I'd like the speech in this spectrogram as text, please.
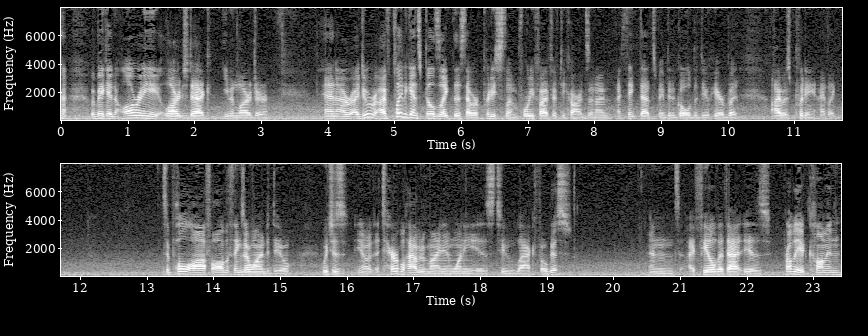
would make an already large deck even larger. And I, I, do I've played against builds like this that were pretty slim, 45, 50 cards, and I, I think that's maybe the goal to do here. But I was putting I like to pull off all the things I wanted to do, which is you know a terrible habit of mine in 1e is to lack focus, and I feel that that is probably a common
